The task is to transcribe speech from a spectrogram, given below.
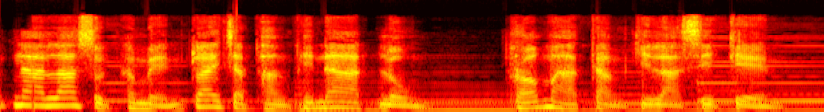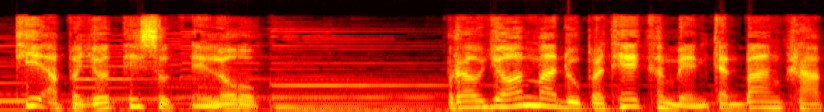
คืบหน้าล่าสุดเขมรใกล้จะพังพินาศลง เพราะมหากรรมกีฬาซีเกมที่อัปยศที่สุดในโลก เราย้อนมาดูประเทศเขมรกันบ้างครับ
